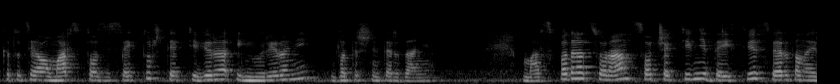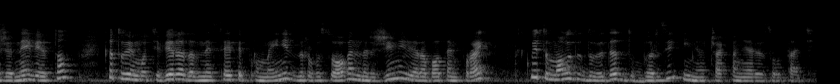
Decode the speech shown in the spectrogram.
Като цяло Марс в този сектор ще активира игнорирани вътрешни тързания. Марс квадрат Соран сочи активни действия в сферата на ежедневието, като ви мотивира да внесете промени в здравословен режим или работен проект, които могат да доведат до бързи и неочаквани резултати.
